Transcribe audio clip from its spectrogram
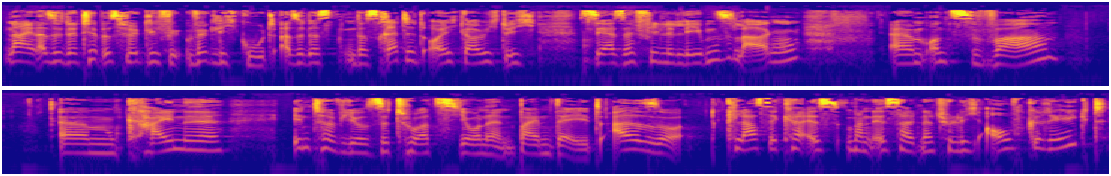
Nein, also der Tipp ist wirklich, wirklich gut. Also das, das rettet euch, glaube ich, durch sehr, sehr viele Lebenslagen. Ähm, und zwar ähm, keine Interviewsituationen beim Date. Also Klassiker ist, man ist halt natürlich aufgeregt.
